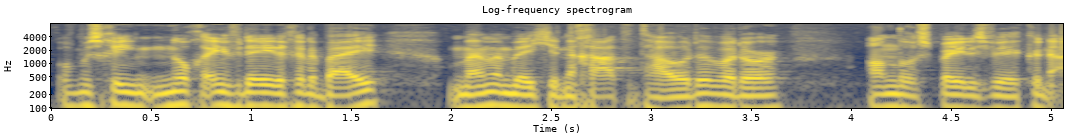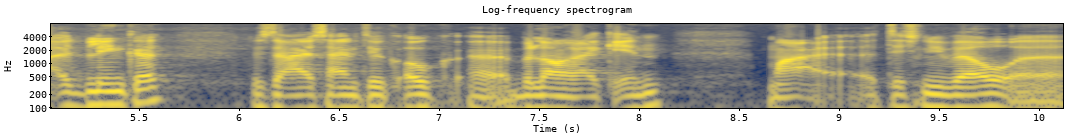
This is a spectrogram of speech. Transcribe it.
of misschien nog één verdediger erbij. Om hem een beetje in de gaten te houden, waardoor andere spelers weer kunnen uitblinken. Dus daar zijn natuurlijk ook eh, belangrijk in. Maar het is nu wel eh,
